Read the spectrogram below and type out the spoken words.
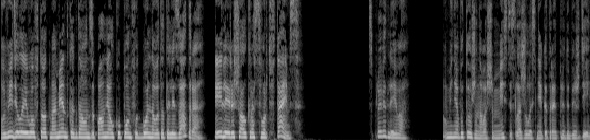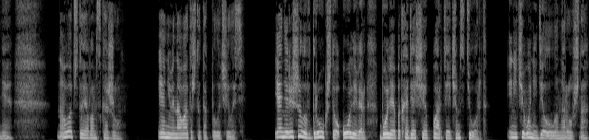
Увидела его в тот момент, когда он заполнял купон футбольного тотализатора? Или решал кроссворд в «Таймс»? Справедливо. У меня бы тоже на вашем месте сложилось некоторое предубеждение. Но вот что я вам скажу. Я не виновата, что так получилось. Я не решила вдруг, что Оливер — более подходящая партия, чем Стюарт. И ничего не делала нарочно.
